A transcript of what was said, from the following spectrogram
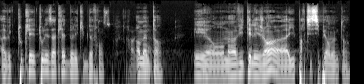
avec toutes les, tous les athlètes de l'équipe de France Oh, en même temps. Et euh, on a invité les gens à y participer en même temps.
